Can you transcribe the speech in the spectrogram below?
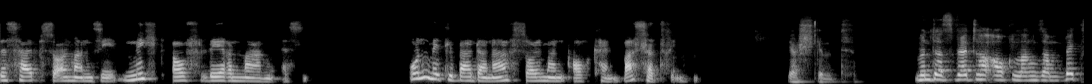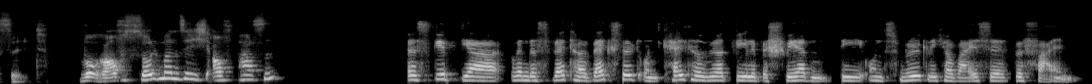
Deshalb soll man sie nicht auf leeren Magen essen. Unmittelbar danach soll man auch kein Wasser trinken. Ja, stimmt. Wenn das Wetter auch langsam wechselt, worauf soll man sich aufpassen? Es gibt ja, wenn das Wetter wechselt und kälter wird, viele Beschwerden, die uns möglicherweise befallen.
